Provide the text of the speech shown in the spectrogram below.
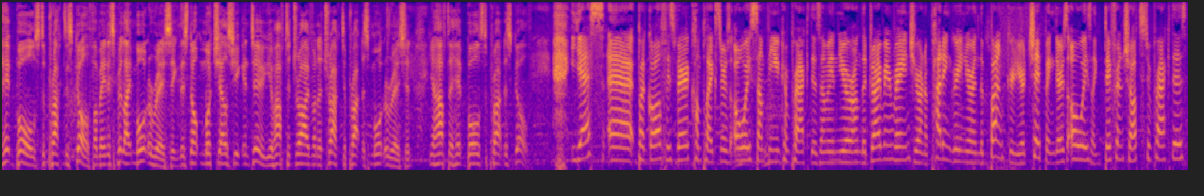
hit balls to practice golf? I mean, it's a bit like motor racing. There's not much else you can do. You have to drive on a track to practice motor racing. You have to hit balls to practice golf. Yes, uh, but golf is very complex. There's always something you can practice. I mean, you're on the driving range, you're on a putting green, you're in the bunker, you're chipping. There's always like different shots to practice,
